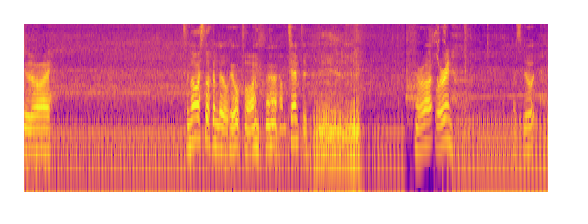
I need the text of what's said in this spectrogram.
Should I? It's a nice looking little hill climb. I'm tempted. Alright, we're in. Let's do it.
